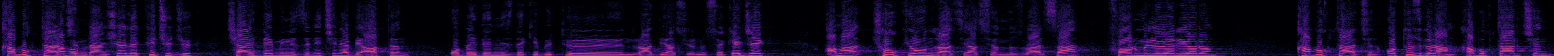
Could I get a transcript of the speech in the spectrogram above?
Kabuk tarçından şöyle küçücük çay deminizin içine bir atın. O bedeninizdeki bütün radyasyonu sökecek. Ama çok yoğun radyasyonunuz varsa formülü veriyorum. Kabuk tarçın 30 gram kabuk tarçın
